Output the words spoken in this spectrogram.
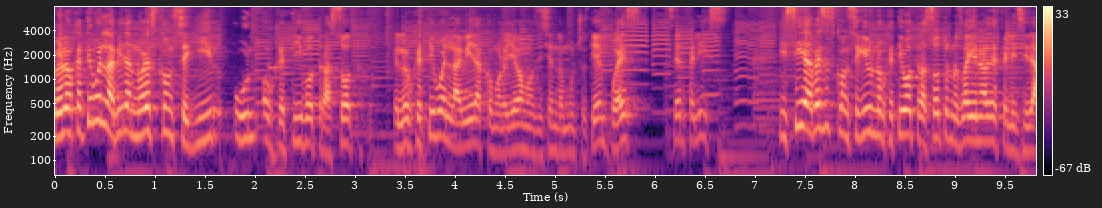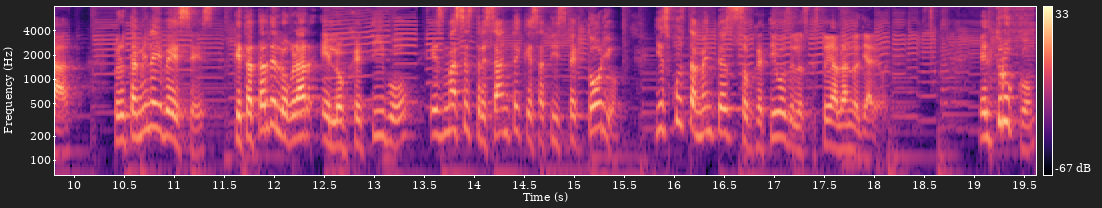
Pero el objetivo en la vida no es conseguir un objetivo tras otro. El objetivo en la vida, como lo llevamos diciendo mucho tiempo, es ser feliz. Y sí, a veces conseguir un objetivo tras otro nos va a llenar de felicidad, pero también hay veces que tratar de lograr el objetivo es más estresante que satisfactorio. Y es justamente esos objetivos de los que estoy hablando el día de hoy. El truco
